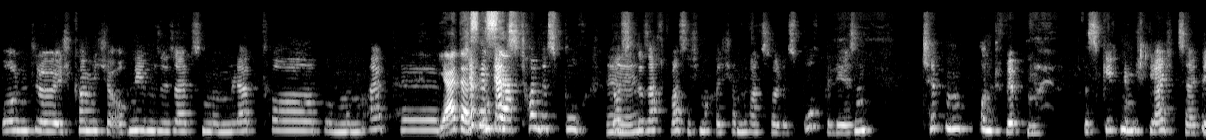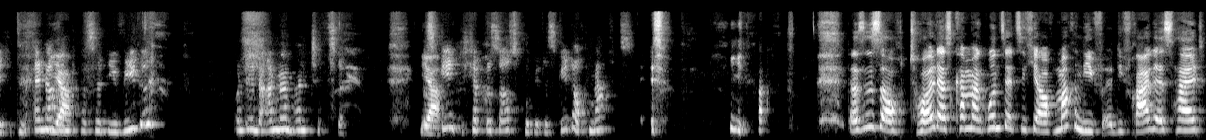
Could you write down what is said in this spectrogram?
Und äh, ich kann mich ja auch neben sie setzen mit dem Laptop und mit dem iPad. Ja, das ich habe ein ist ja- ganz tolles Buch. Du hast Mhm. gesagt, was ich mache. Ich habe ein ganz tolles Buch gelesen. Tippen und Wippen. Das geht nämlich gleichzeitig. In einer Ja. Hand hast du die Wiege und in der anderen Hand tippst du. Das Ja. geht. Ich habe das ausprobiert. Das geht auch nachts. Ja. Das ist auch toll, das kann man grundsätzlich ja auch machen. Die, die Frage ist halt,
